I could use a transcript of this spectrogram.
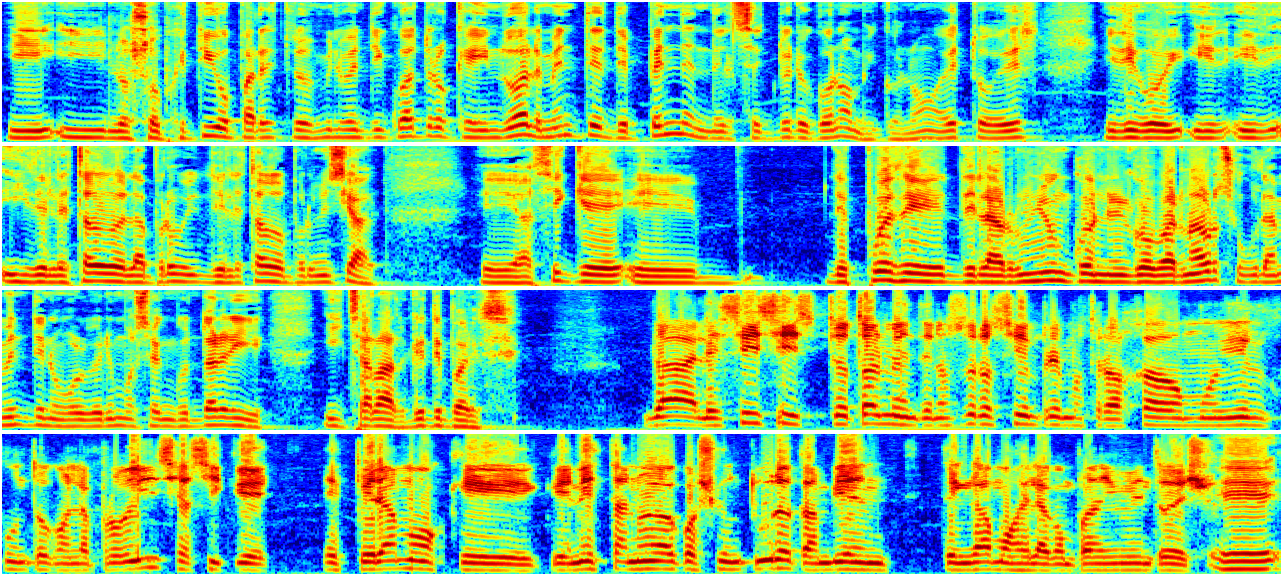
y, y los objetivos para este 2024 que indudablemente dependen del sector económico, ¿no? Esto es, y digo, y, y, y del estado de la del estado provincial. Eh, así que eh, después de, de, la reunión con el gobernador seguramente nos volveremos a encontrar y, y charlar. ¿Qué te parece? Dale, sí, sí, totalmente. Nosotros siempre hemos trabajado muy bien junto con la provincia, así que esperamos que, que en esta nueva coyuntura también tengamos el acompañamiento de ellos. Eh,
